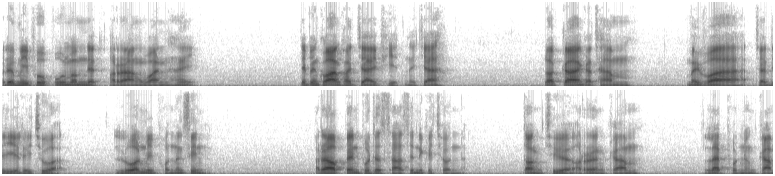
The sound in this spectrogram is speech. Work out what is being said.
หรือมีผู้ปูนบำเหน็จรางวัลให้ ได้เป็นความเข้าใจผิดนะจ๊ะเพราะการกระทำไม่ว่าจะดีหรือชั่ว ล้วนมีผลทั้งสิ้น เราเป็นพุทธศาสนิกชน ต้องเชื่อเรื่องกรรม และผลของกรรม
